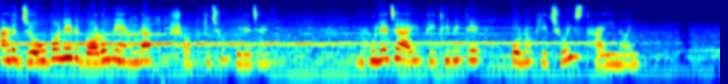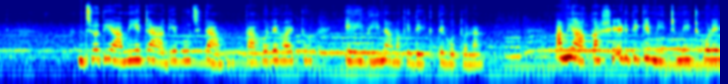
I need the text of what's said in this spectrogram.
আর যৌবনের গরমে আমরা সব কিছু ভুলে যাই। ভুলে যাই পৃথিবীতে কোনো কিছুই স্থায়ী নয়। যদি আমি এটা আগে বুঝতাম, তাহলে হয়তো এই দিন আমাকে দেখতে হতো না। আমি আকাশের দিকে মিটমিট করে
